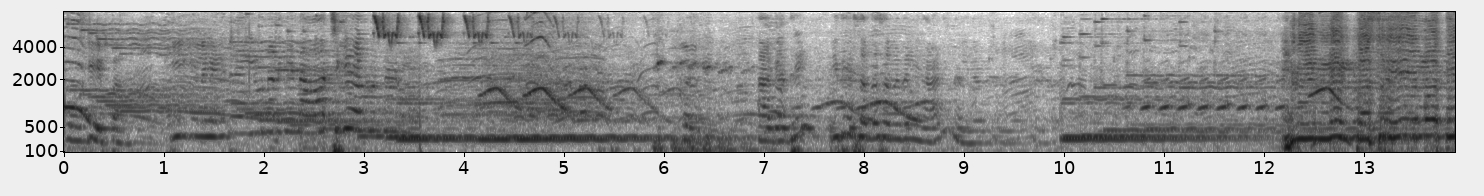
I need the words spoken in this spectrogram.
ಹೋಗಿಪ್ಪ ಈಗೆಲ್ಲ ಹೇಳಿದ್ರೆ ಅಯ್ಯೋ ನನಗೆ ನಾಚಿಕೆ ಆಗುತ್ತೆ? ಹಾಗಾದ್ರೆ ಇದೇ ಸಂದ ಸಮಯದಲ್ಲಿ ಹಾಡಿ ನಿನ್ನಂತ ಶ್ರೀಮತಿ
